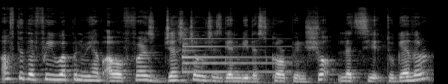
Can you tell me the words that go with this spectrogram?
After the free weapon, we have our first gesture, which is gonna be the scorpion shot. Let's see it together.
